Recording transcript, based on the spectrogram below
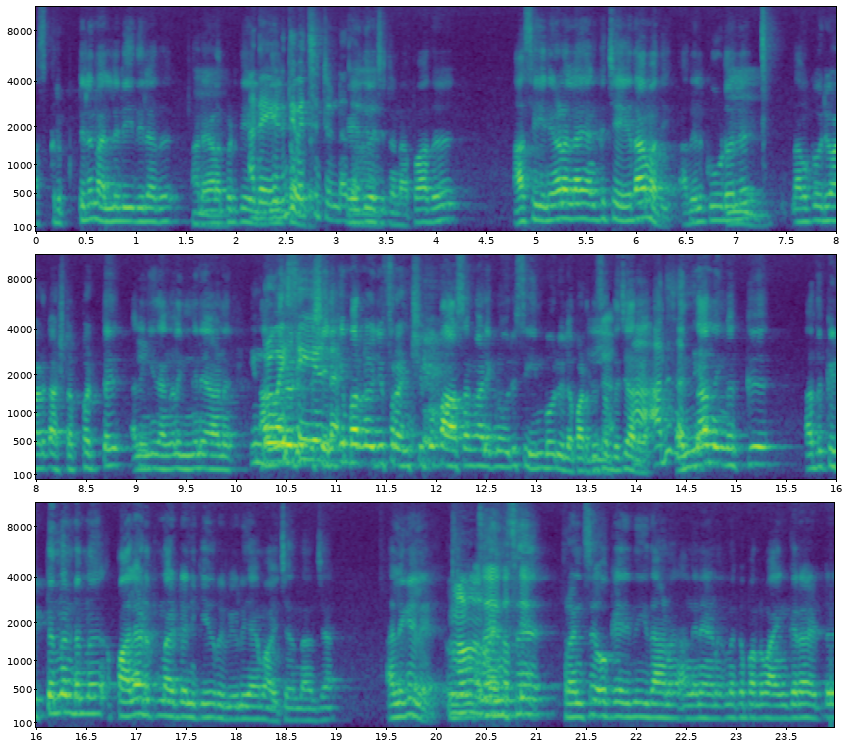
ആ സ്ക്രിപ്റ്റിൽ നല്ല രീതിയിൽ അത് അടയാളപ്പെടുത്തി അതെ എഴുതി വെച്ചിട്ടുണ്ട് എഴുതി വെച്ചിട്ടുണ്ട്. അപ്പൊ അത് ആ സീനുകളെല്ലാം ഞങ്ങൾക്ക് ചെയ്താൽ മതി. അതിൽ കൂടുതൽ നമുക്ക് ഒരുപാട് കഷ്ടപ്പെട്ട് അല്ലെങ്കിൽ ഞങ്ങൾ ഇങ്ങനെയാണ്. ശരിക്കും പറഞ്ഞ ഒരു ഫ്രണ്ട്ഷിപ്പ് പാസം കാണിക്കുന്ന ഒരു സീൻ പോലും ഇല്ല പടത്തിൽ ശ്രദ്ധിച്ചാൽ ശ്രദ്ധിച്ചറിയാം എന്നാ നിങ്ങൾക്ക് അത് കിട്ടുന്നുണ്ടെന്ന് പലയിടത്തുനിന്നായിട്ട് എനിക്ക് റിവ്യൂൽ ഞാൻ വായിച്ചത് എന്താ വെച്ചാൽ അല്ലെങ്കിൽ അല്ലേ? ഫ്രണ്ട്സ് ഫ്രണ്ട്സ് ഓക്കെ ഇത് ഇതാണ് അങ്ങനെയാണ് എന്നൊക്കെ പറഞ്ഞ് ഭയങ്കരമായിട്ട്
